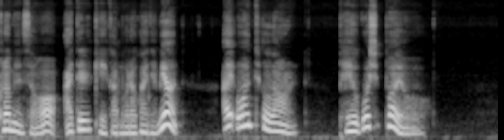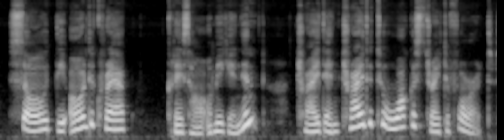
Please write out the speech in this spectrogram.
그러면서 아들 개가 뭐라고 하냐면 I want to learn. 배우고 싶어요. So the old crab 그래서 어미개는 tried and tried to walk straight forward.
